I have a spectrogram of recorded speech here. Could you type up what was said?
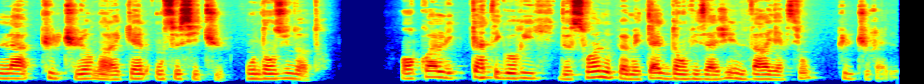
la culture dans laquelle on se situe ou dans une autre? En quoi les catégories de soins nous permettent-elles d'envisager une variation culturelle?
